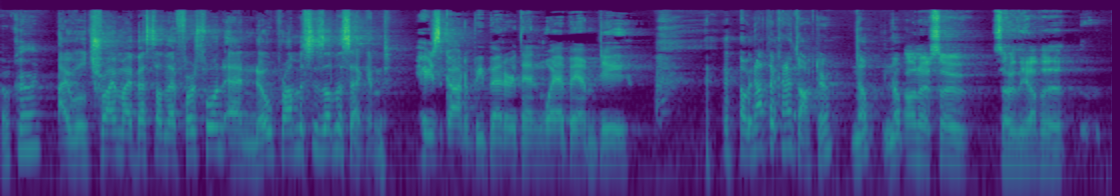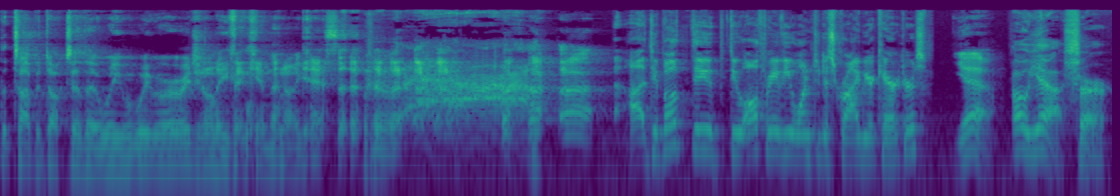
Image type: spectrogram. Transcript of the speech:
Okay. I will try my best on that first one, and no promises on the second. He's got to be better than WebMD. Oh, not that kind of doctor. Nope, nope. Oh no, so so the other the type of doctor that we we were originally thinking then I guess. Uh, do both do do all three of you want to describe your characters? yeah. Oh yeah, sure.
